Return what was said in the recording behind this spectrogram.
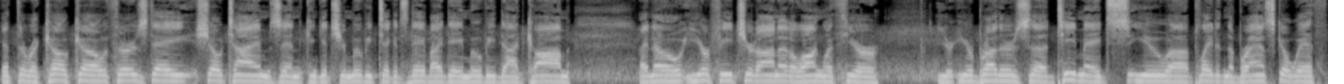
at the Rococo Thursday showtimes and can get your movie tickets daybydaymovie.com. I know you're featured on it along with your your, your brother's uh, teammates you uh, played in Nebraska with.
